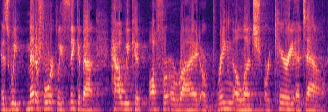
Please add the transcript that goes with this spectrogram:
as we metaphorically think about how we could offer a ride or bring a lunch or carry a towel,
